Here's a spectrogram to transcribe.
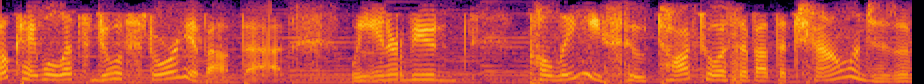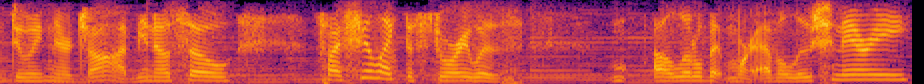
Okay, well, let's do a story about that. We interviewed police who talked to us about the challenges of doing their job. You know, so so I feel like the story was a little bit more evolutionary,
